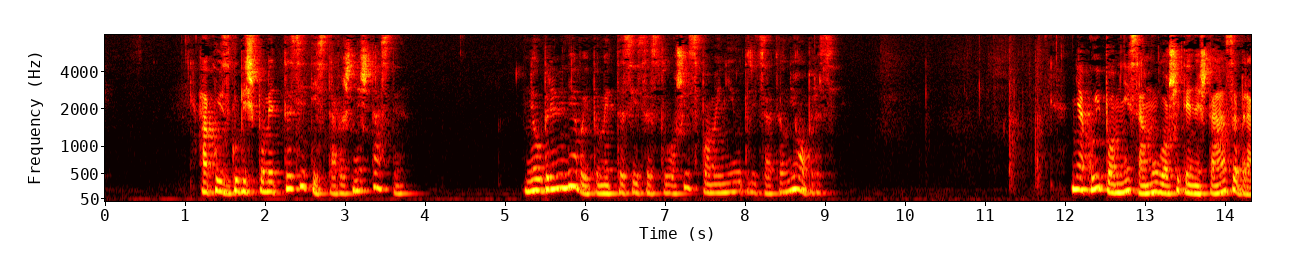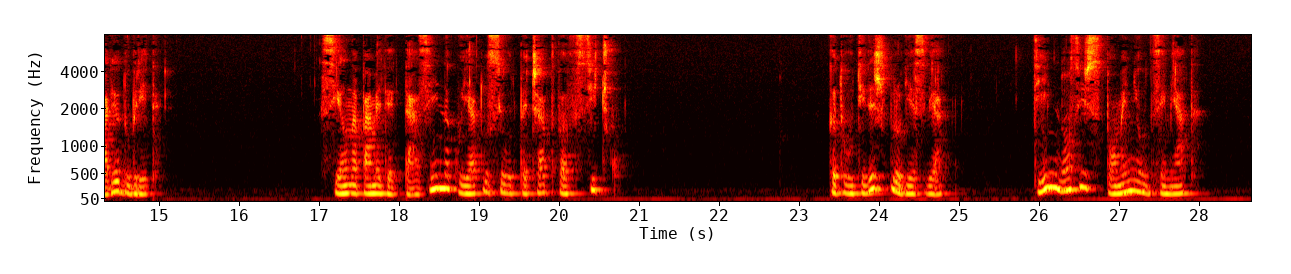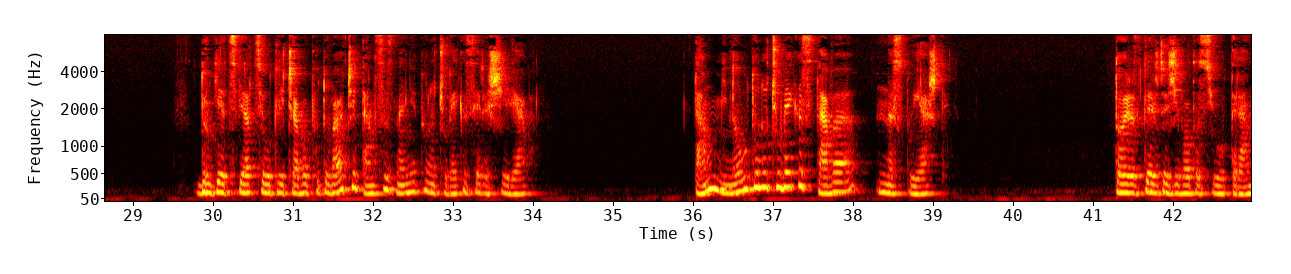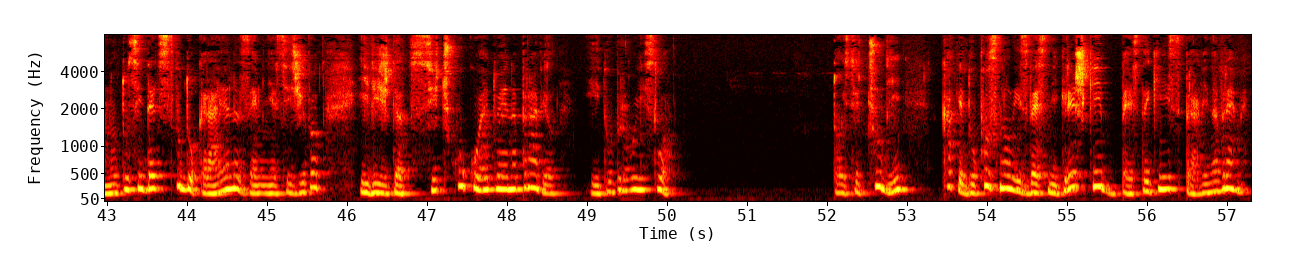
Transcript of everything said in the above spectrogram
Ако изгубиш паметта си, ти ставаш нещастен. Не обременявай паметта си с лоши спомени и отрицателни образи. Някой помни само лошите неща, а забравя добрите. Силна памет е тази, на която се отпечатва всичко. Като отидеш в другия свят, ти носиш спомени от земята. Другият свят се отличава по това, че там съзнанието на човека се разширява. Там миналото на човека става настояще. Той разглежда живота си от ранното си детство до края на земния си живот и вижда всичко, което е направил, и добро и зло. Той се чуди как е допуснал известни грешки, без да ги изправи на време.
